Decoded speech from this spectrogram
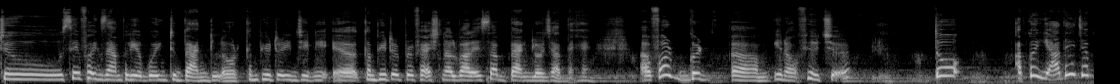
to say for example you're going to Bangalore computer engineer uh, computer professional वाले सब Bangalore जाते हैं uh, for good um, you know future. तो आपको याद है जब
